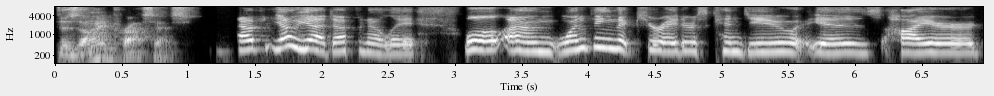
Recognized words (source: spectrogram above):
design process. Oh yeah, definitely. Well, um, one thing that curators can do is hire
